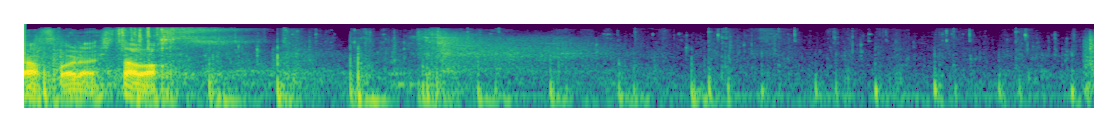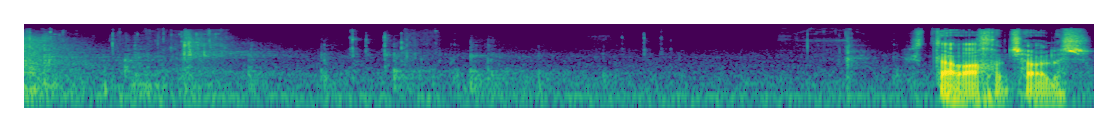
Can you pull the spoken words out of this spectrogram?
Está afuera, está abajo. Está abajo, chavales.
